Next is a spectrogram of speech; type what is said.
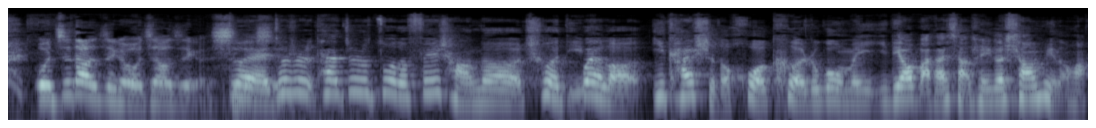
我知道这个，我知道这个，是对，就是他就是做的非常的彻底。为了一开始的获客，如果我们一定要把它想成一个商品的话，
